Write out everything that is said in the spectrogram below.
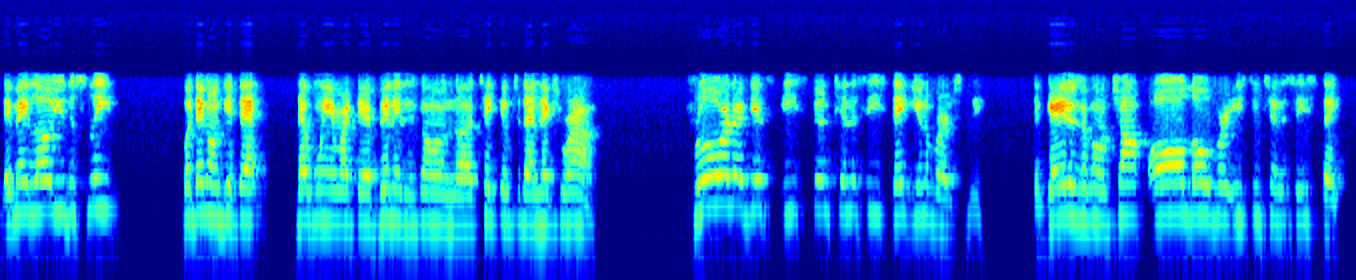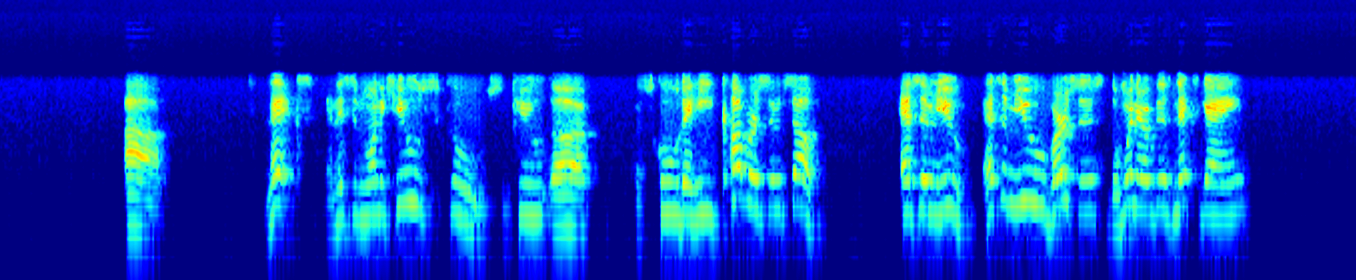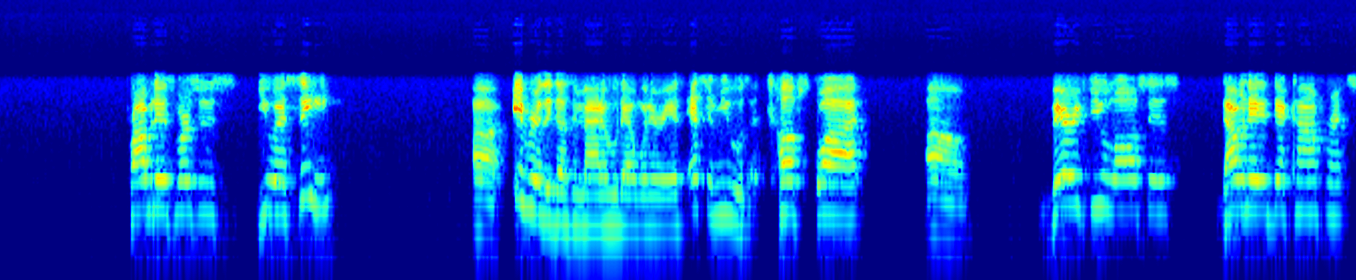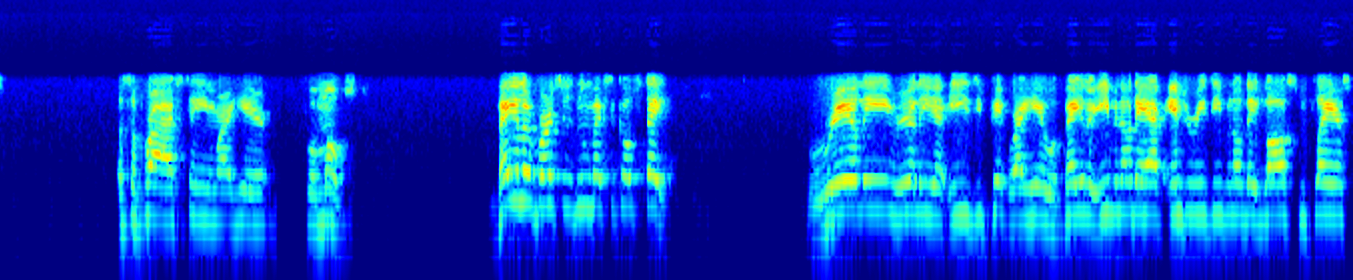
They may lull you to sleep, but they're gonna get that that win right there. Bennett is gonna uh, take them to that next round. Florida against Eastern Tennessee State University. The Gators are gonna chomp all over Eastern Tennessee State. Uh, next, and this is one of Q's schools. Q, uh, a school that he covers himself. SMU. SMU versus the winner of this next game. Providence versus USC. Uh, it really doesn't matter who that winner is. SMU is a tough squad. Um, very few losses. Dominated their conference. A surprise team right here for most. Baylor versus New Mexico State. Really, really an easy pick right here with Baylor. Even though they have injuries, even though they've lost some players,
